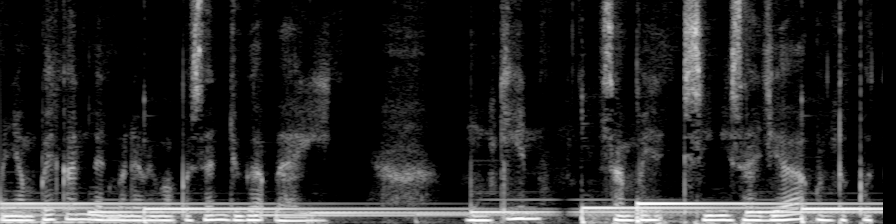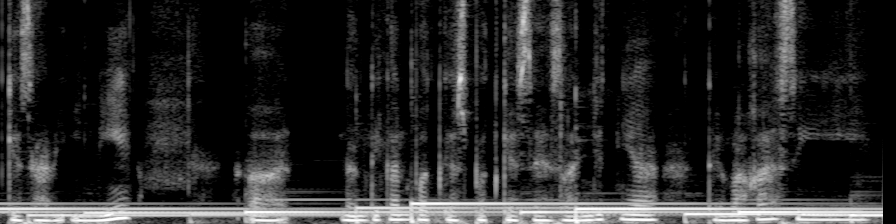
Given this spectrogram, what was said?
menyampaikan dan menerima pesan juga baik. Mungkin sampai sini saja untuk podcast hari ini. Uh, nantikan podcast-podcast saya selanjutnya. Terima kasih.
